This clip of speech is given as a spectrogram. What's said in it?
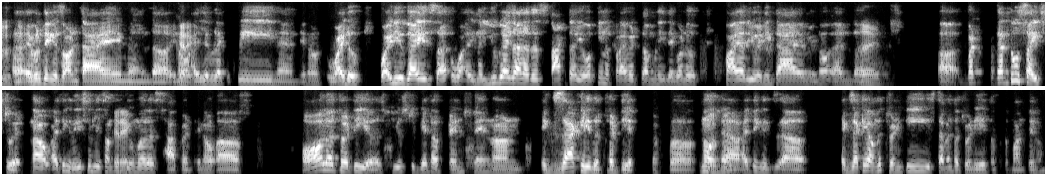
mm-hmm. uh, everything is on time, and uh, you know, Correct. I live like a queen. And you know, why do why do you guys? Uh, why, you know, you guys are a risk factor. You're working in a private company. They're going to fire you anytime. You know, and uh, right uh, but there are two sides to it. Now, I think recently something Correct. humorous happened. You know, uh, all our 30 years, we used to get a pension on exactly the 30th of, uh, no, mm-hmm. uh, I think it's uh, exactly on the 27th or 28th of the month, you know.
